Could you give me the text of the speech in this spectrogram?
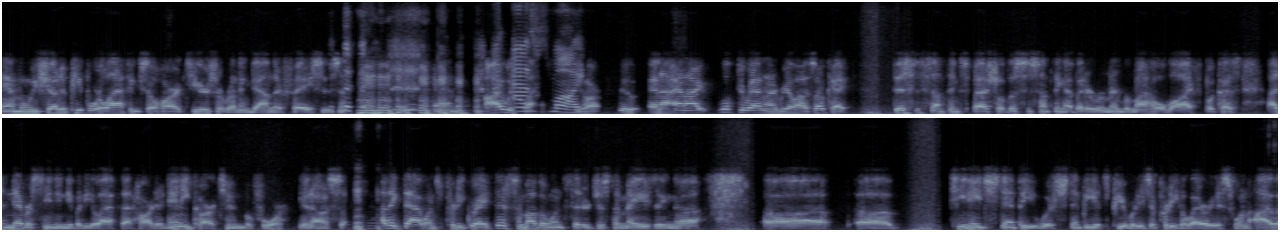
And when we showed it, people were laughing so hard, tears were running down their faces. And, and I was As laughing hard too. And I and I looked around and I realized, okay, this is something special. This is something I better remember my whole life because I'd never seen anybody laugh that hard at any cartoon before. You know, so I think that one's pretty great. There's some other ones that are just amazing. Uh, uh, uh, Teenage Stimpy, where Stimpy hits puberty, is a pretty hilarious one. I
